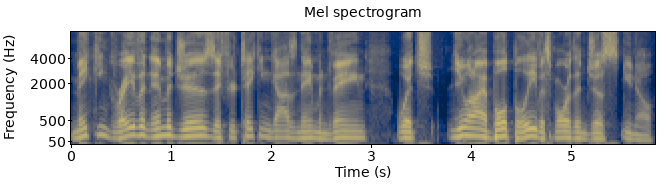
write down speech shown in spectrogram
making graven images if you're taking god's name in vain which you and i both believe it's more than just you know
